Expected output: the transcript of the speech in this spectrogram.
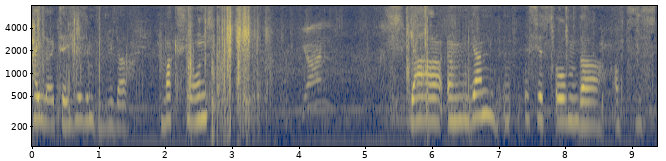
Hi Leute, hier sind wir wieder. Maxi und Jan. ja, ähm, Jan ist jetzt oben da auf dieses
